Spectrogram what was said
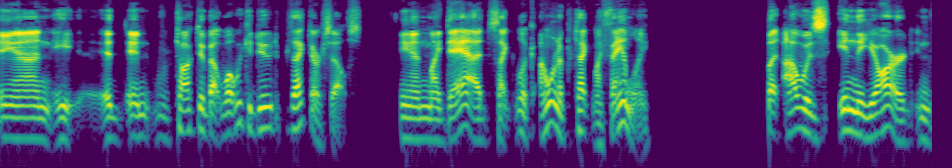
and he and, and we talked about what we could do to protect ourselves. And my dad's like, "Look, I want to protect my family, but I was in the yard in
